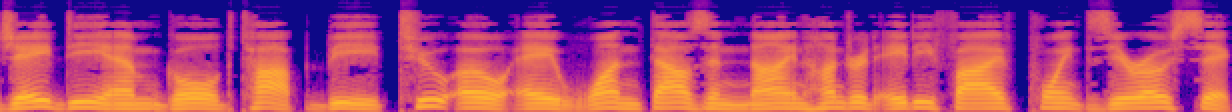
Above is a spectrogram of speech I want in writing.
JDM Gold Top B20A 1985.06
